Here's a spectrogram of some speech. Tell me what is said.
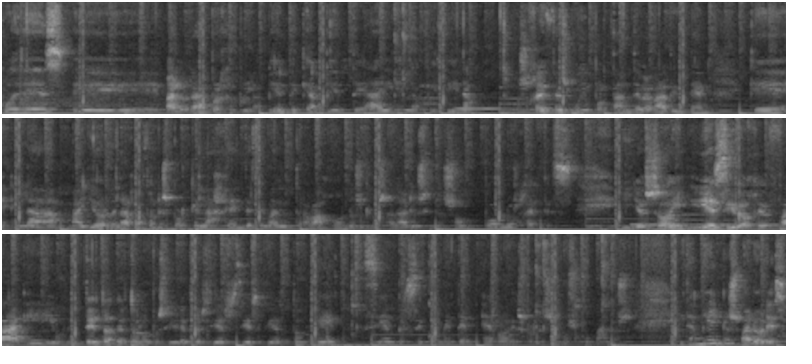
Puedes eh, valorar, por ejemplo, el ambiente, qué ambiente hay en la oficina. Los jefes, muy importante, ¿verdad? Dicen que la mayor de las razones por que la gente se va de un trabajo no son los salarios, sino son por los jefes. Y yo soy y he sido jefa y intento hacer todo lo posible, pero sí es cierto que siempre se cometen errores porque somos humanos. Y también los valores.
